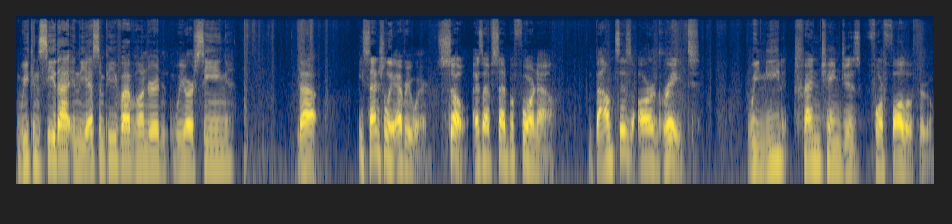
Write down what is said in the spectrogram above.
We can see that in the S&P 500. We are seeing that essentially everywhere. So, as I've said before now, bounces are great. We need trend changes for follow through.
